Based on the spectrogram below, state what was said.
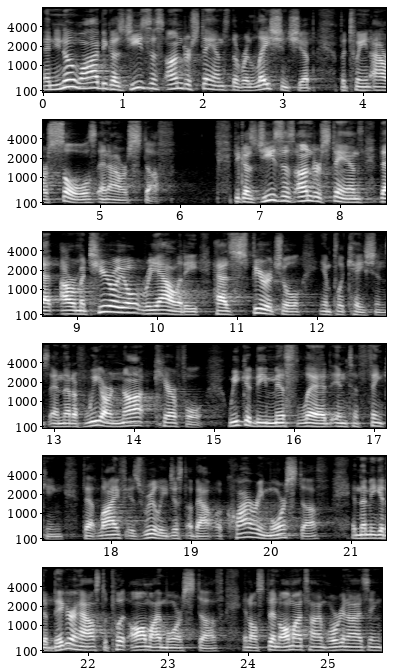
And you know why? Because Jesus understands the relationship between our souls and our stuff because Jesus understands that our material reality has spiritual implications, and that if we are not careful, we could be misled into thinking that life is really just about acquiring more stuff and let me get a bigger house to put all my more stuff and I'll spend all my time organizing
